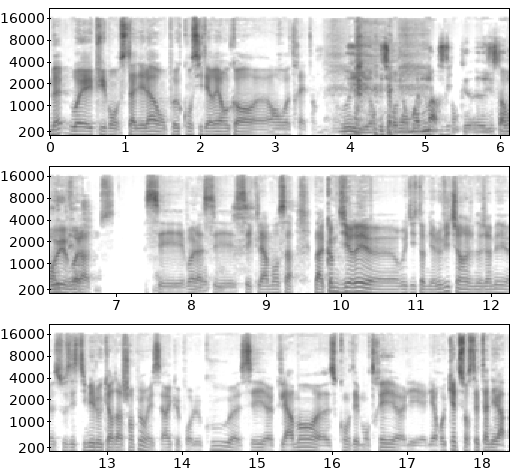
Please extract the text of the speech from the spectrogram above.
Mais ouais, et puis bon, cette année-là, on peut considérer encore euh, en retraite. Hein. Oui, en plus il revient au mois de mars, donc euh, juste avant. Oui, voilà. C'est voilà, c'est c'est clairement ça. Bah comme dirait euh, Rudy Tomjanovic, hein, je n'ai jamais sous-estimé le cœur d'un champion, et c'est vrai que pour le coup, c'est clairement ce qu'ont démontré les les Rockets sur cette année-là.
